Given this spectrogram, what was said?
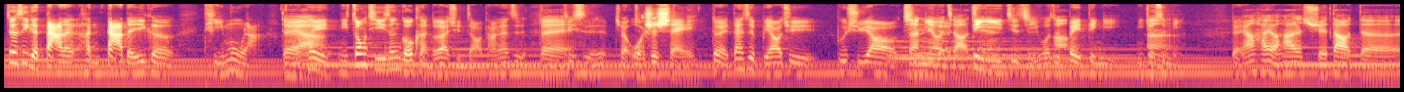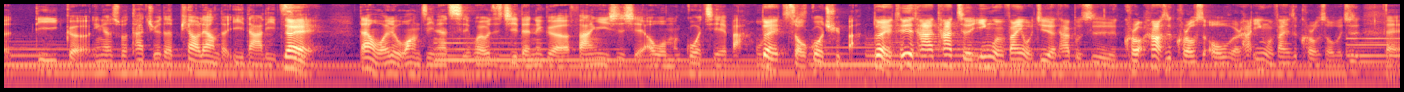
这是一个大的、很大的一个题目啦。对啊，所以你终其一生，狗可能都在寻找它。但是，对，其实就我是谁？对，但是不要去，不需要轻易的定义自己，或是被定义，你就是你。对。然后还有他学到的第一个，应该说他觉得漂亮的意大利字。对。但我有忘记那词汇，我只记得那个翻译是写哦，我们过街吧，对，走过去吧。对，其实它它其实英文翻译，我记得它不是 cross，它是 cross over，它英文翻译是 cross over，就是对，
